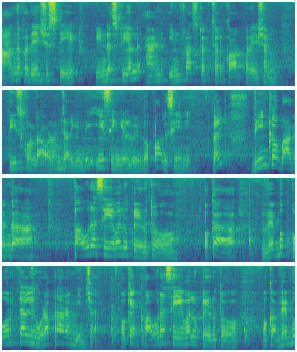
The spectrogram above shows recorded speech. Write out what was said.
Andhra Pradesh state industrial and infrastructure corporation తీసుకొని రావడం జరిగింది ఈ సింగిల్ విండో పాలసీని. రైట్? దీంట్లో భాగంగా పౌర సేవలు పేరుతో ఒక వెబ్ పోర్టల్ని కూడా ప్రారంభించారు. ఓకే పౌర సేవలు పేరుతో ఒక వెబ్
